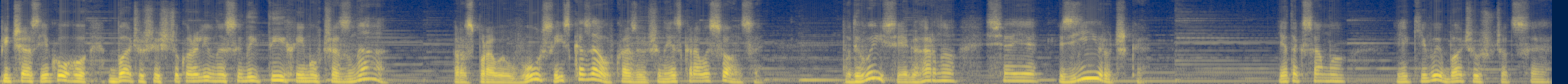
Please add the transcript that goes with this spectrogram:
під час якого, бачивши, що королівна сидить тиха і мовчазна, розправив вуси і сказав, вказуючи на яскраве сонце: Подивися, як гарно сяє зірочка. Я так само, як і ви, бачу, що це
